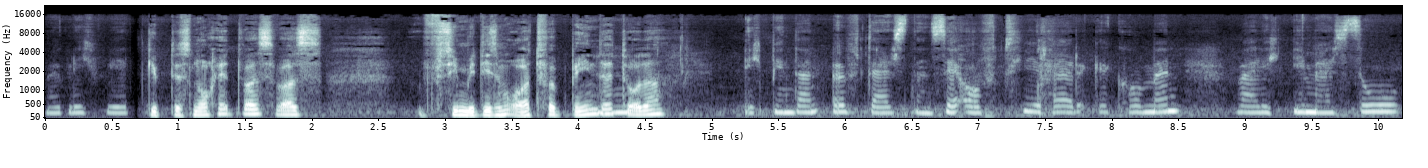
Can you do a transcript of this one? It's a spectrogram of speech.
möglich wird. Gibt es noch etwas, was Sie mit diesem Ort verbindet, mhm. oder? ich bin dann öfters, dann sehr oft hierher gekommen, weil ich immer so,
